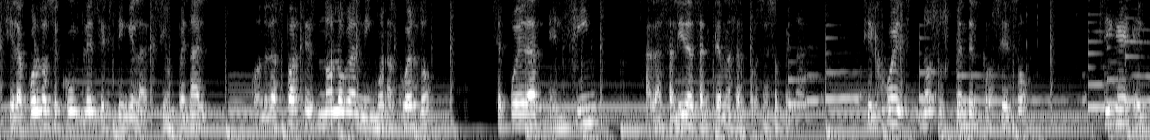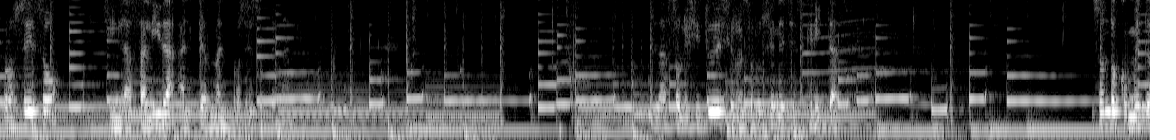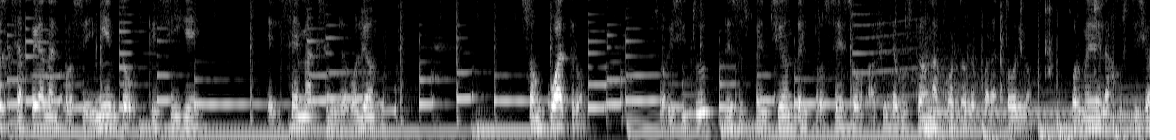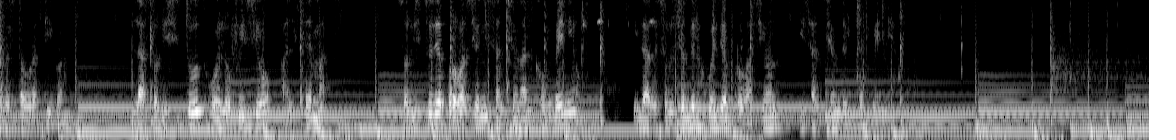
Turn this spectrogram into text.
Si el acuerdo se cumple, se extingue la acción penal. Cuando las partes no logran ningún acuerdo, se puede dar el fin a las salidas alternas al proceso penal. Si el juez no suspende el proceso, sigue el proceso sin la salida alterna al proceso penal. Las solicitudes y resoluciones escritas son documentos que se apegan al procedimiento que sigue el CEMAX en Nuevo León. Son cuatro. Solicitud de suspensión del proceso a fin de buscar un acuerdo reparatorio por medio de la justicia restaurativa. La solicitud o el oficio al CEMAX. Solicitud de aprobación y sanción al convenio y la resolución del juez de aprobación y sanción del convenio.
